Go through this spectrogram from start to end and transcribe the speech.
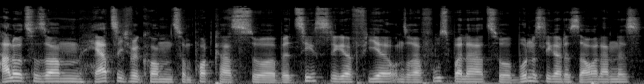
Hallo zusammen, herzlich willkommen zum Podcast zur Bezirksliga 4 unserer Fußballer zur Bundesliga des Sauerlandes.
